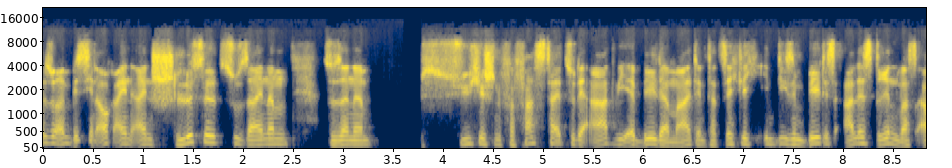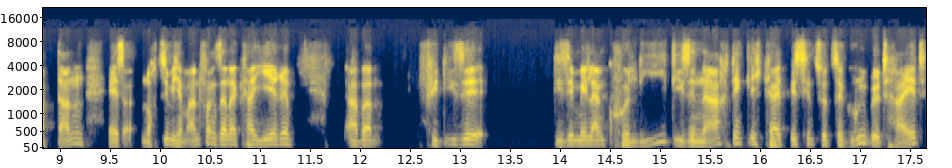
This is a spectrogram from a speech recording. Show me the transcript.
so ein bisschen auch ein, ein Schlüssel zu seinem, zu seiner psychischen Verfasstheit, zu der Art, wie er Bilder malt. Denn tatsächlich in diesem Bild ist alles drin, was ab dann, er ist noch ziemlich am Anfang seiner Karriere, aber für diese, diese Melancholie, diese Nachdenklichkeit bis hin zur Zergrübeltheit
